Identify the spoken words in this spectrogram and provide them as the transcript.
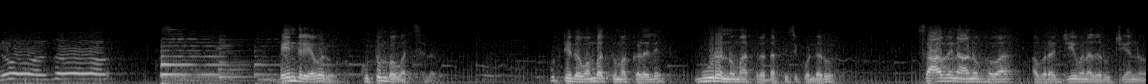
ಜೋ ಜೋ ಬೇಂದ್ರೆಯವರು ಕುಟುಂಬ ವತ್ಸಲರು ಹುಟ್ಟಿದ ಒಂಬತ್ತು ಮಕ್ಕಳಲ್ಲಿ ಮೂರನ್ನು ಮಾತ್ರ ದಪ್ಪಿಸಿಕೊಂಡರೂ ಸಾವಿನ ಅನುಭವ ಅವರ ಜೀವನದ ರುಚಿಯನ್ನು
